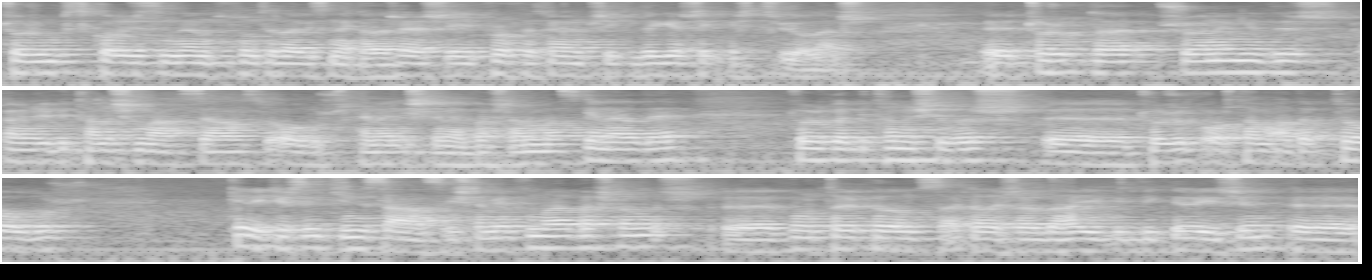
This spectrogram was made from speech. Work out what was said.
çocuğun psikolojisinden tutun tedavisine kadar her şeyi profesyonel bir şekilde gerçekleştiriyorlar. Ee, çocukta şu önemlidir. Önce bir tanışma seansı olur. Hemen işleme başlanmaz genelde. Çocukla bir tanışılır. Ee, çocuk ortama adapte olur. Gerekirse ikinci seans işlem yapılmaya başlanır. Ee, bunu tabii pedodontist arkadaşlar daha iyi bildikleri için e,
